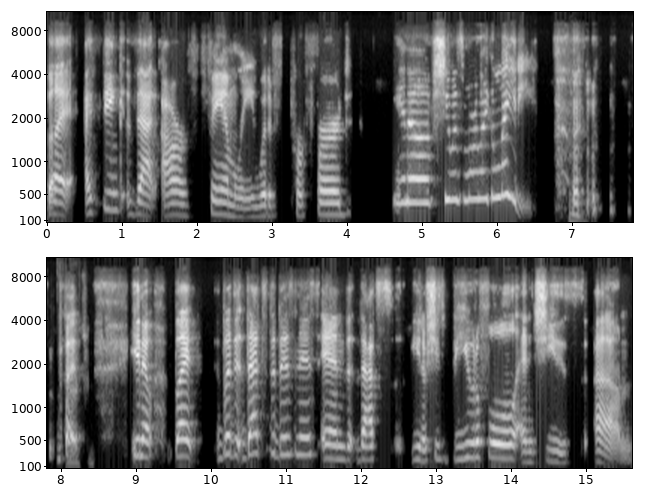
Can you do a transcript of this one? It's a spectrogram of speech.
but I think that our family would have preferred, you know, if she was more like a lady. but Gotcha. you know, but but that's the business and that's you know, she's beautiful and she's um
